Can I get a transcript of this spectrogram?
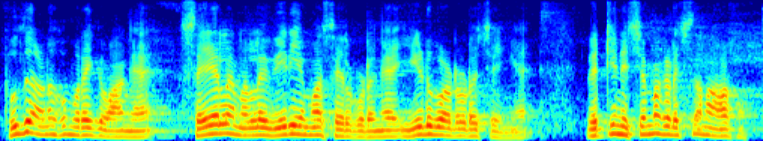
புது அணுகுமுறைக்கு வாங்க. செயலை நல்ல வீரியமாக செயல்படுங்க. ஈடுபாடோடு செய்யுங்க. வெற்றி நிச்சயமாக கிடச்சி தானே ஆகும்.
